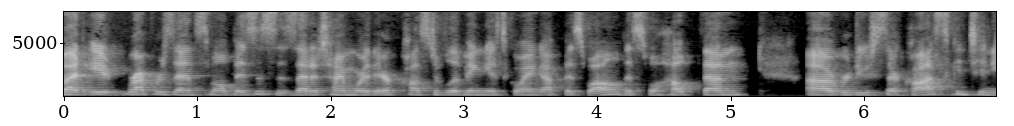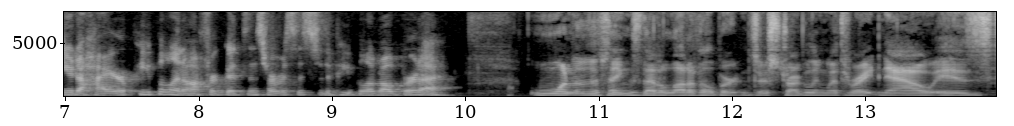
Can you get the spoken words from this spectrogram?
but it represents small businesses at a time where their cost of living is going up as well. This will help them uh, reduce their costs, continue to hire people, and offer goods and services to the people of Alberta. One of the things that a lot of Albertans are struggling with right now is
